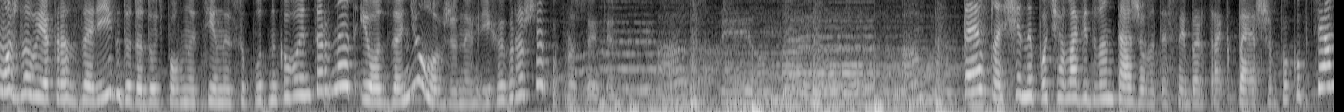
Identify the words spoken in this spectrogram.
і можливо, якраз за рік додадуть повноцінний супутниковий інтернет, і от за нього вже не гріх і грошей попросити. Тесла ще не почала відвантажувати Cybertruck першим покупцям,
